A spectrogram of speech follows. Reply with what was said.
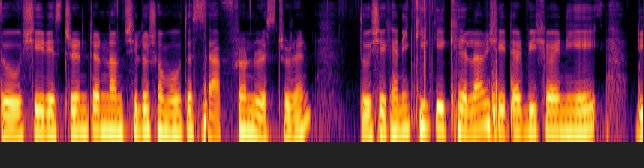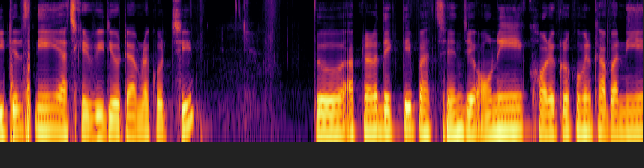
তো সেই রেস্টুরেন্টটার নাম ছিল সম্ভবত স্যাফরন রেস্টুরেন্ট তো সেখানে কি কি খেলাম সেটার বিষয় নিয়েই ডিটেলস নিয়েই আজকের ভিডিওটা আমরা করছি। তো আপনারা দেখতেই পাচ্ছেন যে অনেক হরেক রকমের খাবার নিয়ে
